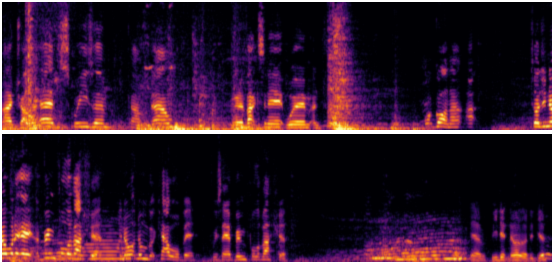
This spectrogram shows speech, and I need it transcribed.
I trap the head, squeeze them, calm them down. I'm going to vaccinate worm and food. What, go on. I, I... So do you know what it is? A brimful of Asha. Do you know what number cow will be? If we say a brimful of Asha. Yeah, you didn't know though, did you?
